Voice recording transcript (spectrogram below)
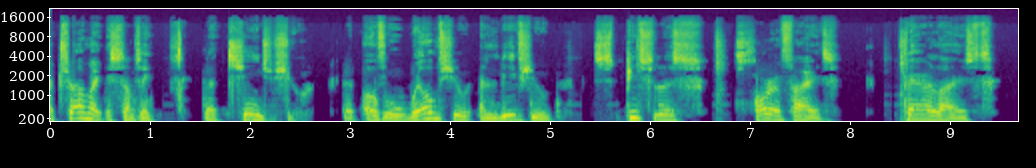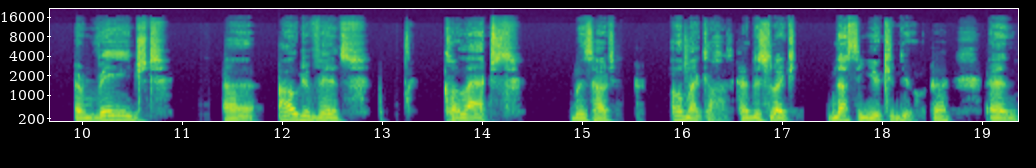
A trauma is something that changes you, that overwhelms you and leaves you speechless, horrified, paralyzed, enraged, uh, out of it, collapsed without, oh my God, and there's like nothing you can do. Huh? And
